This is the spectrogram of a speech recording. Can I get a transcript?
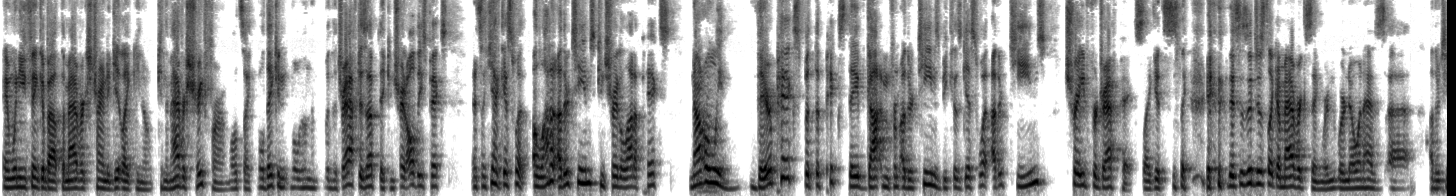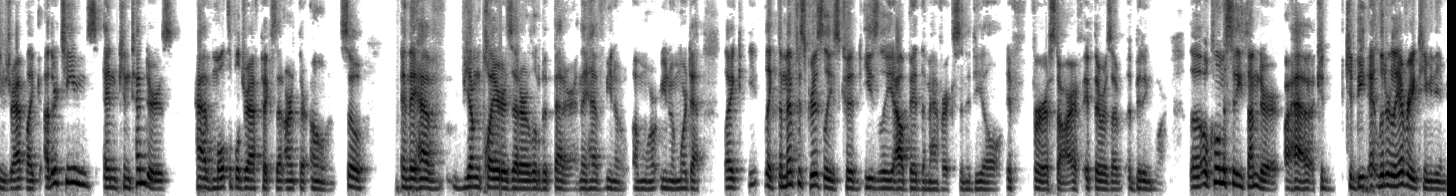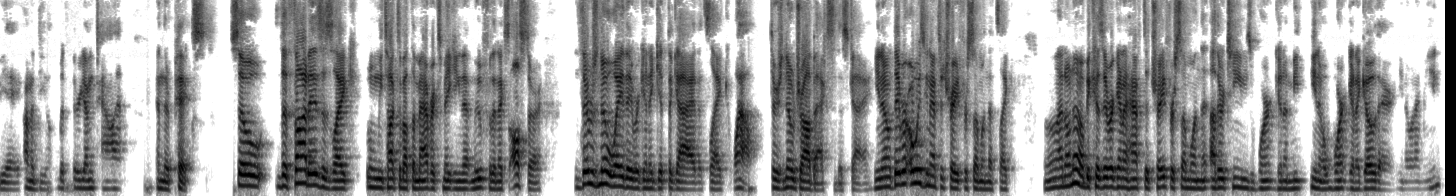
And when you think about the Mavericks trying to get like, you know, can the Mavericks trade for him? Well, it's like, well, they can. Well, when the, when the draft is up, they can trade all these picks. And it's like, yeah, guess what? A lot of other teams can trade a lot of picks. Not only their picks, but the picks they've gotten from other teams. Because guess what? Other teams trade for draft picks. Like it's like this isn't just like a Mavericks thing where where no one has uh, other teams draft. Like other teams and contenders have multiple draft picks that aren't their own. So and they have young players that are a little bit better and they have you know a more you know more depth. Like like the memphis grizzlies could easily outbid the mavericks in a deal if for a star if, if there was a, a bidding war. The oklahoma city thunder uh, have, could could beat eh, literally every team in the nba on a deal with their young talent and their picks. So the thought is is like when we talked about the mavericks making that move for the next all-star there was no way they were going to get the guy that's like wow there's no drawbacks to this guy. You know, they were always going to have to trade for someone that's like, well, I don't know, because they were going to have to trade for someone that other teams weren't going to meet, you know, weren't going to go there. You know what I mean?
